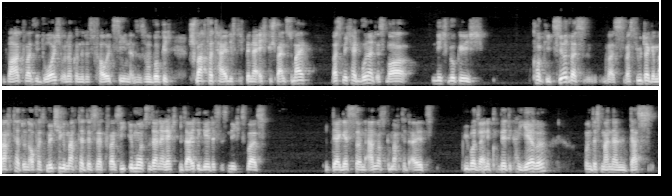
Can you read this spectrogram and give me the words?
war quasi durch oder konnte das Foul ziehen. Also es war wirklich schwach verteidigt. Ich bin da echt gespannt. Zumal, was mich halt wundert, es war nicht wirklich kompliziert, was, was, was Utah gemacht hat und auch was Mitchell gemacht hat, dass er quasi immer zu seiner rechten Seite geht. Das ist nichts, was der gestern anders gemacht hat als über seine komplette Karriere. Und dass man dann das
